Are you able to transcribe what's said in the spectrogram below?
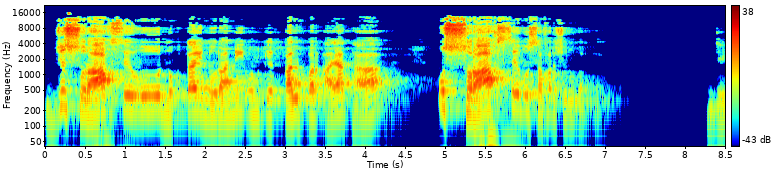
جس سوراخ سے وہ نقطۂ نورانی ان کے قلب پر آیا تھا اس سوراخ سے وہ سفر شروع کرتے ہیں۔ جی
